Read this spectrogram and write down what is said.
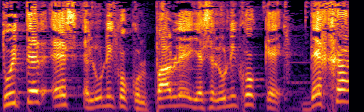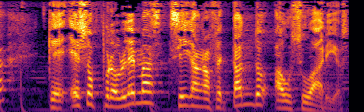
Twitter es el único culpable y es el único que deja que esos problemas sigan afectando a usuarios.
